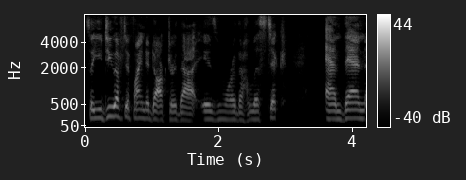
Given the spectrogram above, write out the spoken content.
So you do have to find a doctor that is more the holistic and then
